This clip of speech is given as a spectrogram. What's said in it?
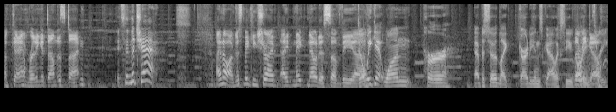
Okay, I'm writing it down this time. it's in the chat. I know, I'm just making sure I, I make notice of the. Uh, Don't we get one per episode, like Guardians Galaxy There we Volume go. Three?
